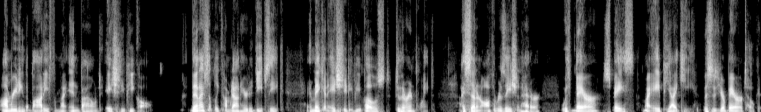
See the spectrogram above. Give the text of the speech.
I'm reading the body from my inbound HTTP call. Then I simply come down here to DeepSeek and make an HTTP post to their endpoint. I set an authorization header with bearer space my API key. This is your bearer token.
